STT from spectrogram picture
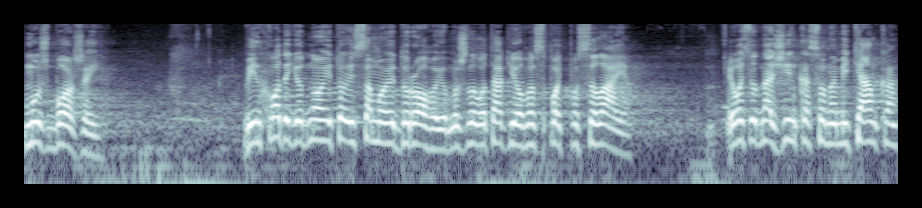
муж Божий. Він ходить одною тою самою дорогою, можливо, так його Господь посилає. І ось одна жінка, сонамітянка,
